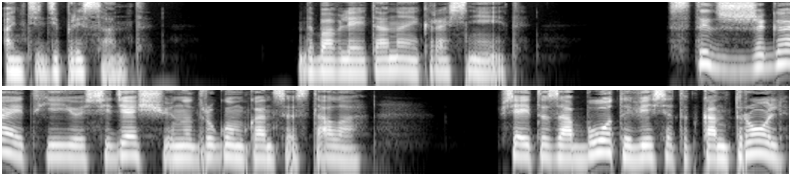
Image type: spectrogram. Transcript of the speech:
антидепрессант. — добавляет она и краснеет. Стыд сжигает ее, сидящую на другом конце стола. Вся эта забота, весь этот контроль.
